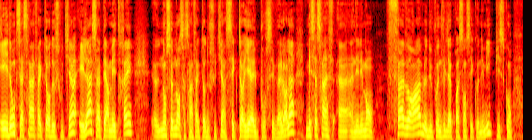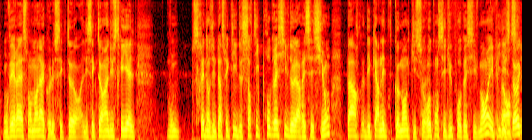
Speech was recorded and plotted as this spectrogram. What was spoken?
Et donc, ça serait un facteur de soutien. Et là, ça permettrait, euh, non seulement ça serait un facteur de soutien sectoriel pour ces valeurs-là, mais ça serait un, un, élément favorable du point de vue de la croissance économique, puisqu'on on verrait à ce moment-là que le secteur, les secteurs industriels vont serait dans une perspective de sortie progressive de la récession par des carnets de commandes qui se reconstituent progressivement et, eh puis ben, des stocks.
